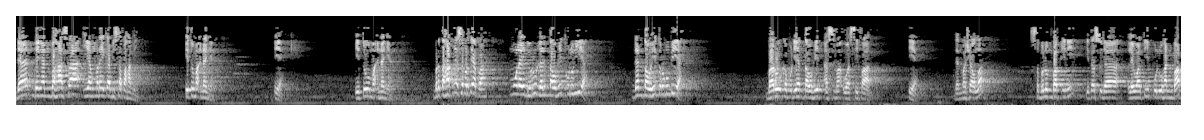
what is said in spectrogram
dan dengan bahasa yang mereka bisa pahami. Itu maknanya. Iya. Itu maknanya. Bertahapnya seperti apa? Mulai dulu dari tauhid uluhiyah dan tauhid rububiyah. Baru kemudian tauhid asma wa sifat. Iya. Dan masya Allah, sebelum bab ini kita sudah lewati puluhan bab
